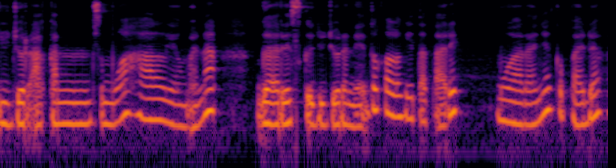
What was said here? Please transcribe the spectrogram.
jujur akan semua hal yang mana garis kejujuran itu kalau kita tarik muaranya kepada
